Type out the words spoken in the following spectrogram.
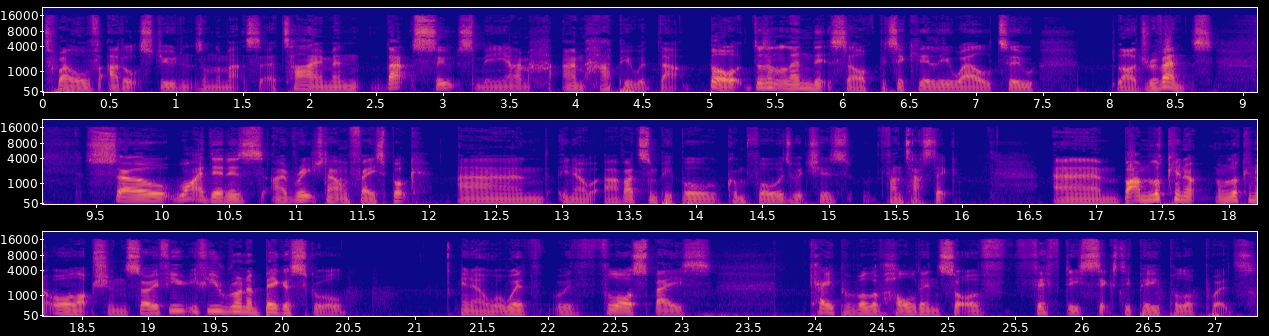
12 adult students on the mats at a time, and that suits me. I'm I'm happy with that, but doesn't lend itself particularly well to larger events. So what I did is I've reached out on Facebook, and you know I've had some people come forwards, which is fantastic. Um, but I'm looking at I'm looking at all options. So if you if you run a bigger school, you know, with with floor space capable of holding sort of 50, 60 people upwards.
